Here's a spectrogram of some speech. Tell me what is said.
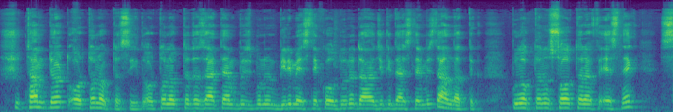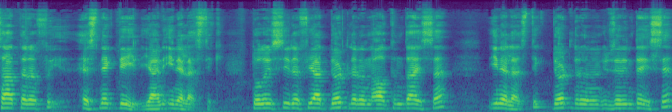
Şu tam 4 orta noktasıydı. Orta noktada zaten biz bunun birim esnek olduğunu daha önceki derslerimizde anlattık. Bu noktanın sol tarafı esnek, sağ tarafı esnek değil. Yani inelastik. Dolayısıyla fiyat 4 liranın altındaysa inelastik, 4 liranın üzerinde ise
